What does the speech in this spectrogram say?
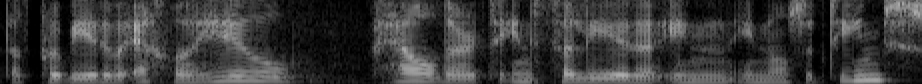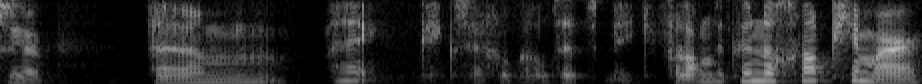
dat probeerden we echt wel heel helder te installeren in, in onze teams. Ja. Um, hey, ik zeg ook altijd een beetje veranderkundig grapje, maar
